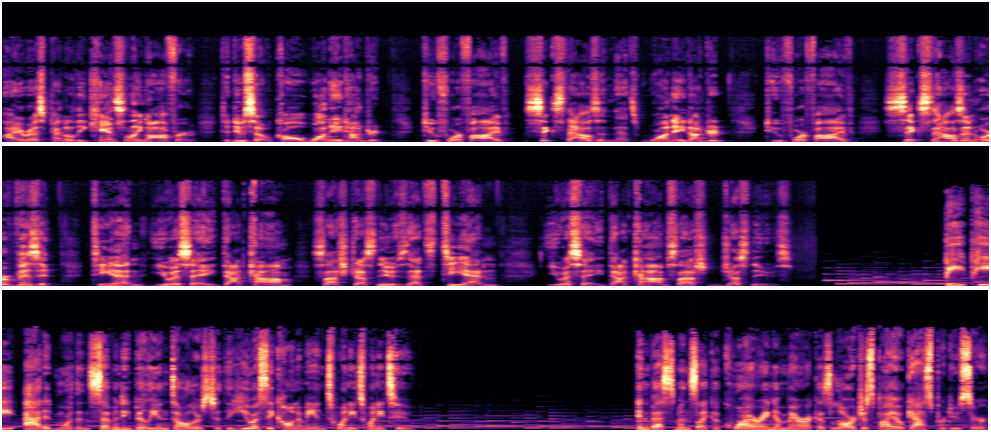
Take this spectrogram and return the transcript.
IRS penalty canceling offer. To do so, call 1 800 245 6000. That's 1 800 245 6000 or visit tnusa.com slash just news. That's tnusa.com slash just news. BP added more than $70 billion to the U.S. economy in 2022. Investments like acquiring America's largest biogas producer,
